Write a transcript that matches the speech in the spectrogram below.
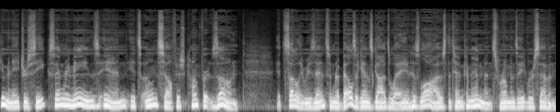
Human nature seeks and remains in its own selfish comfort zone. It subtly resents and rebels against God's way and his laws, the Ten Commandments, Romans 8, verse 7.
